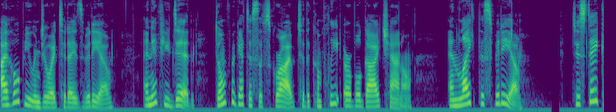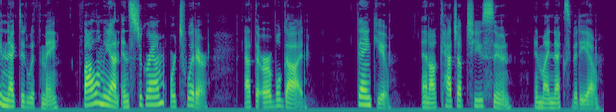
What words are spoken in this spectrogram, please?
I hope you enjoyed today's video, and if you did, don't forget to subscribe to the Complete Herbal Guide channel and like this video. To stay connected with me, follow me on Instagram or Twitter at The Herbal Guide. Thank you, and I'll catch up to you soon in my next video.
